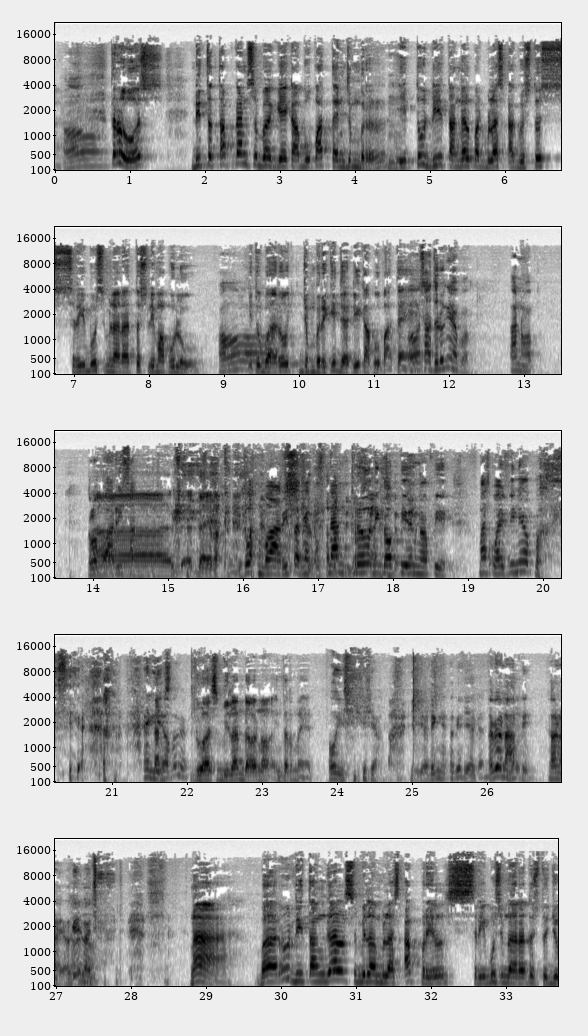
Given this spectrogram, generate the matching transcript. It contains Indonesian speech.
Oh, Terus ditetapkan sebagai Kabupaten Jember Hmm. itu di tanggal 14 Agustus 1950. oh, Itu baru Jember iki jadi kabupaten. oh sadurungnya apa? Anu apa? Kelompok arisan. Ah, da- daerah mungkin. Kelompok arisan yang nangkro nih kopi ngopi. Mas wifi ini apa? eh, Kan iya? 29 ndak ono internet. Oh iya, iya ding, oke. Iya kan? Tapi ono. HP, ono ya, oke lanjut. Nah, baru di tanggal 19 April 1976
